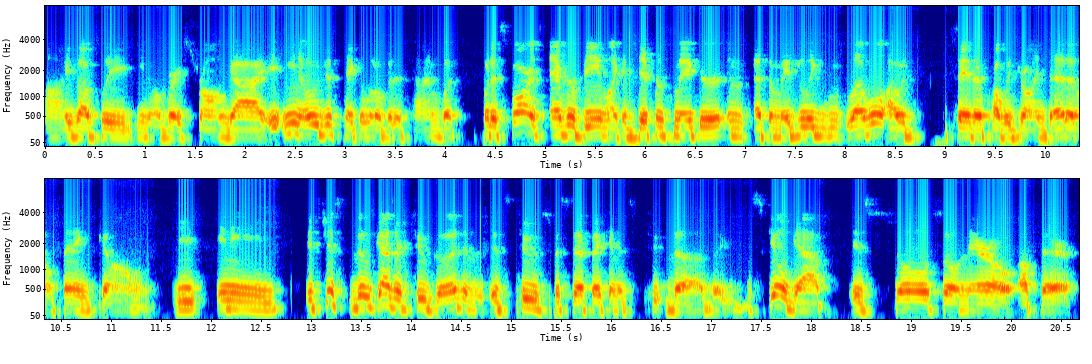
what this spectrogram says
Uh, he's obviously, you know, a very strong guy. It, you know, it would just take a little bit of time. But but as far as ever being like a difference maker in, at the major league level, I would say they're probably drawing dead. I don't think um, any. It's just those guys are too good and it's too specific and it's too, the, the the skill gap is so so narrow up there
